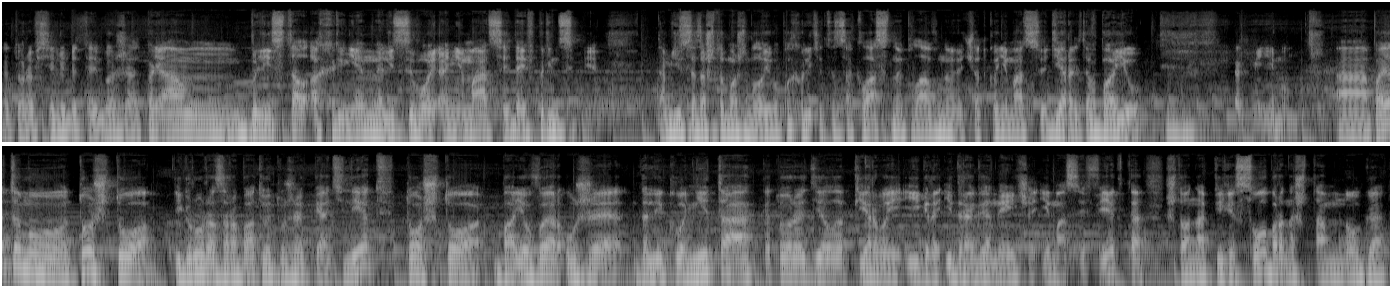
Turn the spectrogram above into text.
который все любят и обожают, прям блистал охрененно лицевой анимацией, да и в принципе там единственное, за что можно было его похвалить, это за классную, плавную, четкую анимацию Геральта в бою. Как минимум. А, поэтому то, что игру разрабатывают уже 5 лет, то, что BioWare уже далеко не та, которая делала первые игры и Dragon Age, и Mass Effect, что она пересобрана, что там много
